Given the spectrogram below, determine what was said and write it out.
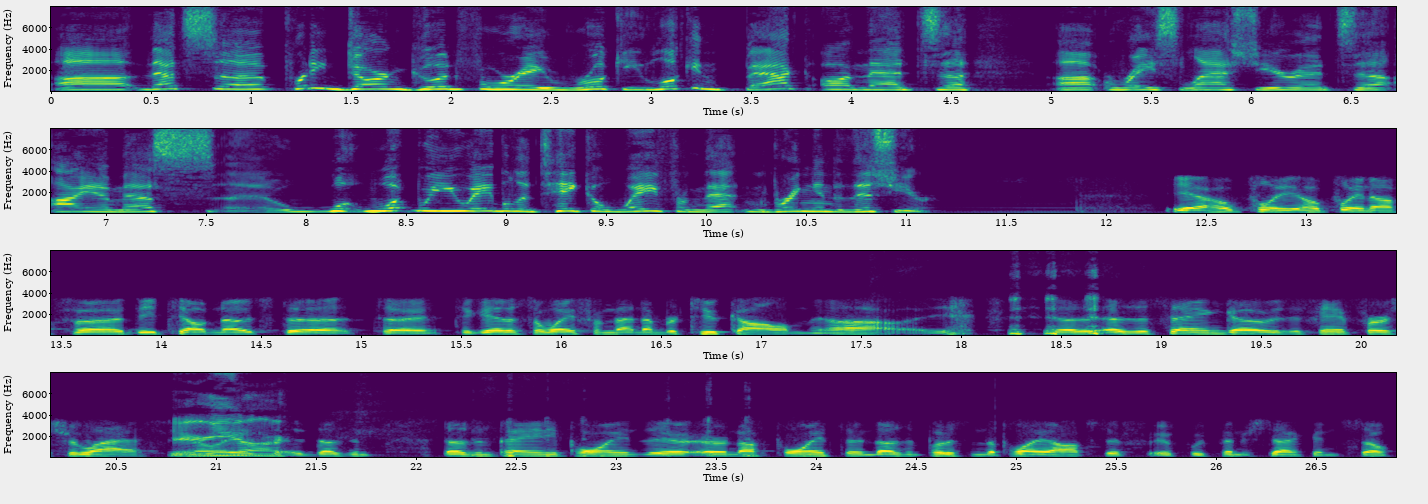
Uh, that's uh, pretty darn good for a rookie. Looking back on that uh, uh race last year at uh, IMS, uh, what, what were you able to take away from that and bring into this year? Yeah, hopefully, hopefully enough uh, detailed notes to, to to get us away from that number two column. you know, as the saying goes, if you ain't first, you're last. You there know, you it, are. It doesn't doesn't pay any points or, or enough points, and it doesn't put us in the playoffs if if we finish second. So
